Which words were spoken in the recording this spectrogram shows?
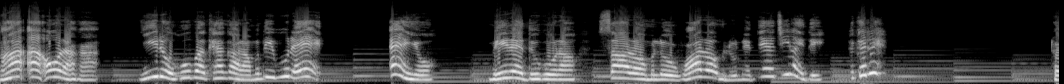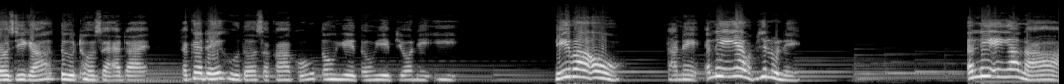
ငါအံ့ဩတာကညီတို့ဟိုဘက်ခန်းကတော့မသိဘူးတဲ့အဲ့ရောမေးတဲ့သူကိုတော့စားတော့မလို့ဝါတော့မလို့နဲ့ပြန်ကြည့်လိုက်သေးတကယ်တည်းဒေါ်ကြီးကသူ့ထုံးစံအတိုင်းတကယ်တည်းဟူသောစကားကိုသုံး၍သုံး၍ပြောနေ၏နေပါအောင်ဒါနဲ့အလေးအိမ်ရမဖြစ်လို့လေ အလေးအိမ်ရလား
